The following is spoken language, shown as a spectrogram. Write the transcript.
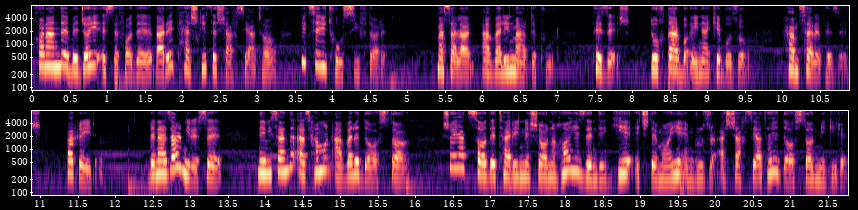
خواننده به جای استفاده برای تشخیص شخصیت ها یک سری توصیف داره. مثلا اولین مرد کور پزشک دختر با عینک بزرگ همسر پزشک و غیره. به نظر می‌رسه نویسنده از همون اول داستان شاید ساده ترین نشانه های زندگی اجتماعی امروز را از شخصیت های داستان می‌گیره.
